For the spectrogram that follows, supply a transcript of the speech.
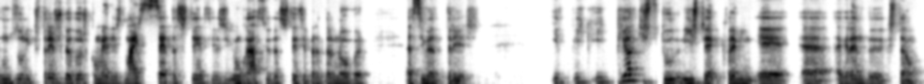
um dos únicos três jogadores com médias de mais de sete assistências e um rácio de assistência para turnover acima de três. E, e, e, pior que isto tudo, e isto é que para mim é a, a grande questão,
